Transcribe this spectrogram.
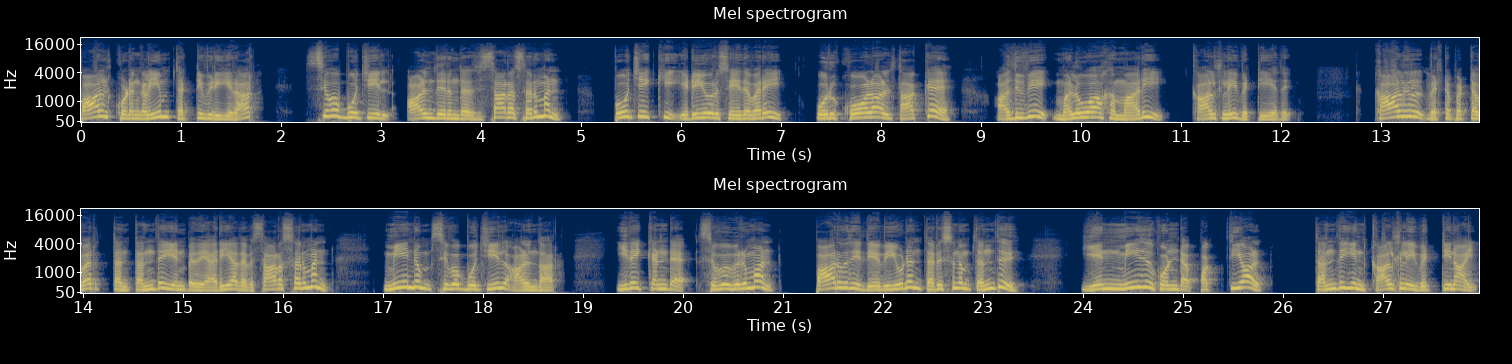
பால் குடங்களையும் தட்டிவிடுகிறார். சிவபூஜையில் ஆழ்ந்திருந்த விசாரசர்மன் பூஜைக்கு இடையூறு செய்தவரை ஒரு கோலால் தாக்க அதுவே மலுவாக மாறி கால்களை வெட்டியது. கால்கள் வெட்டப்பட்டவர் தன் தந்தை என்பதை அறியாத விசாரசர்மன் மீண்டும் சிவபூஜையில் ஆழ்ந்தார். இதைக் கண்ட சிவபெருமான் பார்வதி தேவியுடன் தரிசனம் தந்து என் மீது கொண்ட பக்தியால் தந்தையின் கால்களை வெட்டினாய்.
